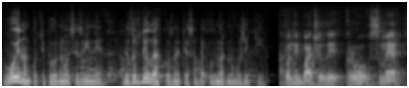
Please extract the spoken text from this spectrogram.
Воїнам, котрі повернулися з війни, не завжди легко знайти себе у мирному житті. Вони бачили кров, смерть,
